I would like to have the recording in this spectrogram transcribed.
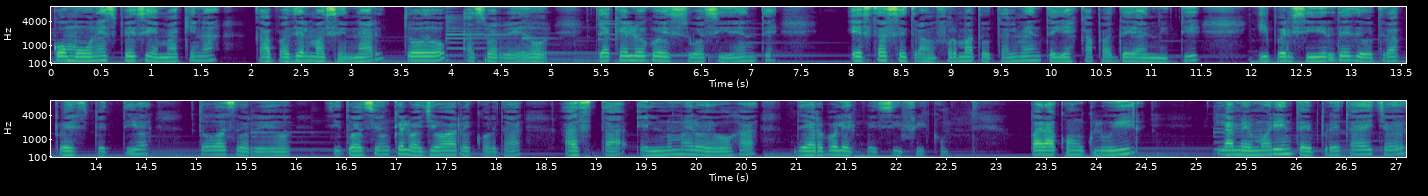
como una especie de máquina capaz de almacenar todo a su alrededor, ya que luego de su accidente, ésta se transforma totalmente y es capaz de admitir y percibir desde otras perspectivas todo a su alrededor, situación que lo lleva a recordar hasta el número de hojas de árbol específico. Para concluir, la memoria interpreta hechos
